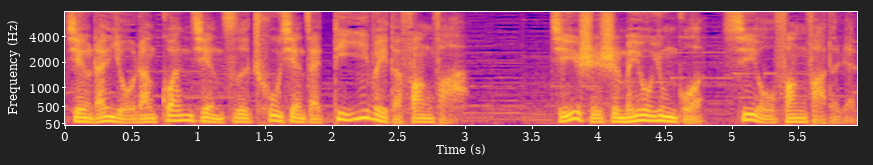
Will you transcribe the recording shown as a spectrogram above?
竟然有让关键字出现在第一位的方法，即使是没有用过 SEO 方法的人。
